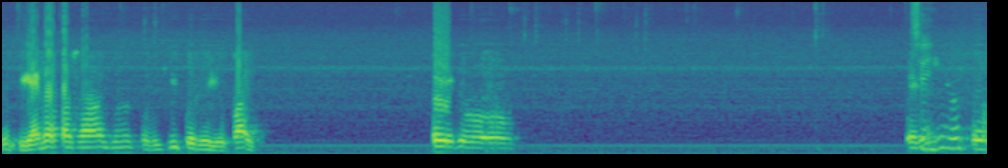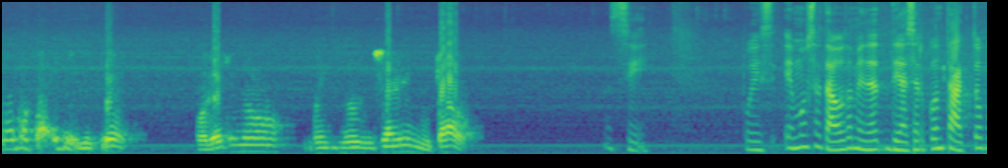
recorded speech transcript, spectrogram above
Lo que ya le ha pasado a algunos políticos de Yopal. Pero Pero eso no es problema para ellos, yo creo. Por eso no, no, se han inmutado. Sí. Pues hemos tratado también de hacer contacto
